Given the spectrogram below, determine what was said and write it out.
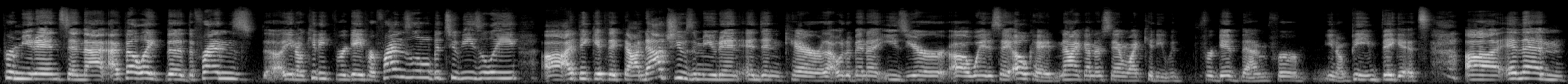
for mutants and that I felt like the the friends, uh, you know, Kitty forgave her friends a little bit too easily. Uh, I think if they found out she was a mutant and didn't care, that would have been an easier uh, way to say, okay, now I can understand why Kitty would forgive them for, you know, being bigots. Uh, and then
